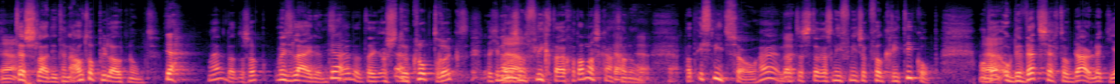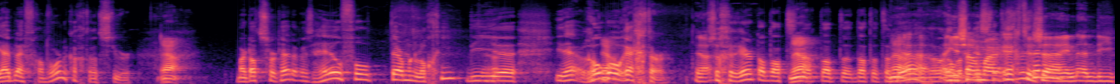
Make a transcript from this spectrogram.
Ja. Tesla die het een autopiloot noemt. Ja. Hè, dat is ook misleidend. Ja. Hè? Dat als je Ja. de knop drukt, dat je net Ja. als een vliegtuig wat anders kan Ja, gaan doen. ja, ja. Dat is niet zo. Hè? Dat is, er is niet voor niets ook veel kritiek op. Want Ja. hè, ook de wet zegt ook duidelijk, jij blijft verantwoordelijk achter het stuur. Ja. Maar dat soort, hè, er is heel veel terminologie die, Ja. eh, die hè, roborechter Ja. suggereert dat, dat, Ja. dat, dat, dat het een... Ja. Een en je zou maar rechter zijn en die,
